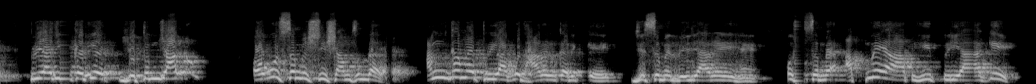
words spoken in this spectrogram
प्रिया जी करिए ये तुम जानो। और उस समय श्री श्याम सुंदर अंग में प्रिया को धारण करके जिस समय ले जा रहे हैं, उस समय अपने आप ही प्रिया की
